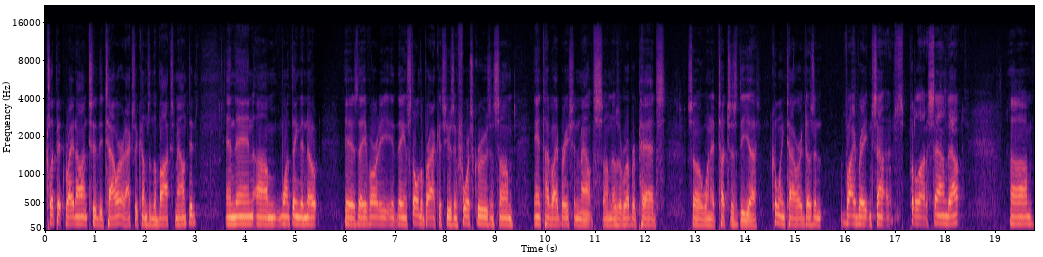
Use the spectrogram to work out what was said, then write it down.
clip it right onto the tower. It actually comes in the box mounted. And then um, one thing to note is they've already they installed the brackets using four screws and some anti-vibration mounts. Um, those are rubber pads, so when it touches the uh, cooling tower, it doesn't vibrate and sound, put a lot of sound out. Um,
